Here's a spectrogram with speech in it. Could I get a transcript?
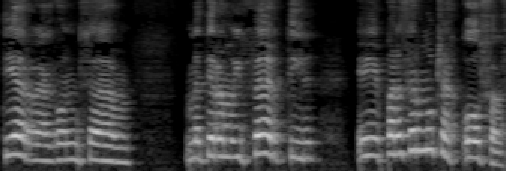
tierra, con esa, una tierra muy fértil, eh, para hacer muchas cosas.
